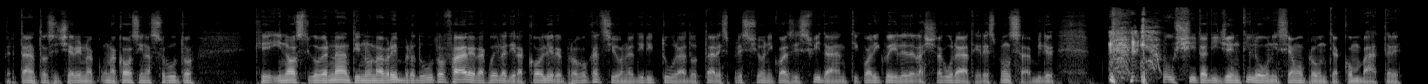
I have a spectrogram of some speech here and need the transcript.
Pertanto se c'era una, cosa in assoluto che i nostri governanti non avrebbero dovuto fare era quella di raccogliere provocazioni, addirittura adottare espressioni quasi sfidanti, quali quelle della sciagurata e responsabile uscita di Gentiloni, siamo pronti a combattere,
